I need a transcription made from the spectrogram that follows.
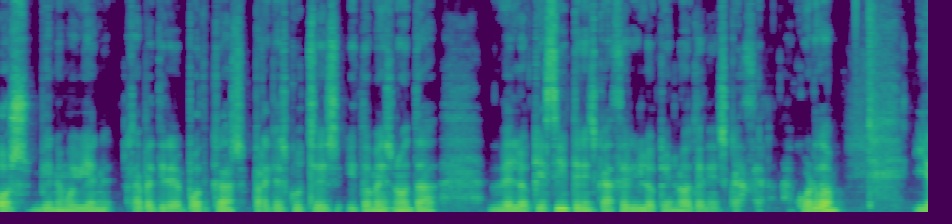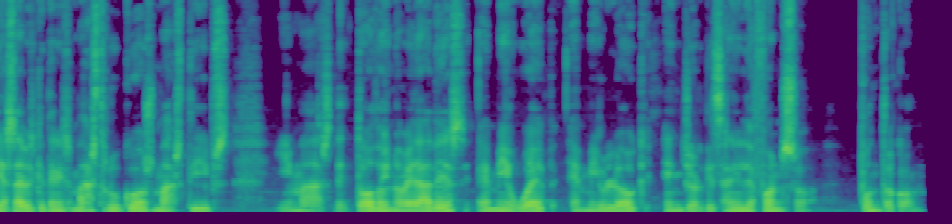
os viene muy bien repetir el podcast para que escuchéis y toméis nota de lo que sí tenéis que hacer y lo que no tenéis que hacer, ¿de acuerdo? Y ya sabéis que tenéis más trucos, más tips y más de todo y novedades en mi web, en mi blog, en jordisanildefonso.com.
